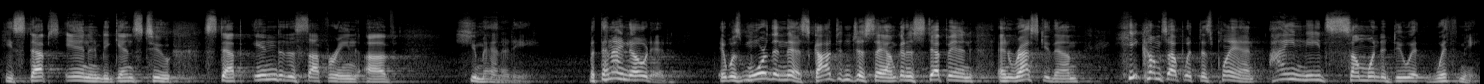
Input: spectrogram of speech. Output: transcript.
He steps in and begins to step into the suffering of humanity. But then I noted it was more than this. God didn't just say, I'm going to step in and rescue them. He comes up with this plan I need someone to do it with me.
